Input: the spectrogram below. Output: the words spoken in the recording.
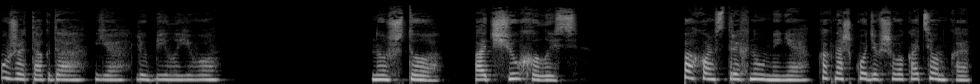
уже тогда я любила его. «Ну что, очухалась?» Пахом встряхнул меня, как нашкодившего котенка,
